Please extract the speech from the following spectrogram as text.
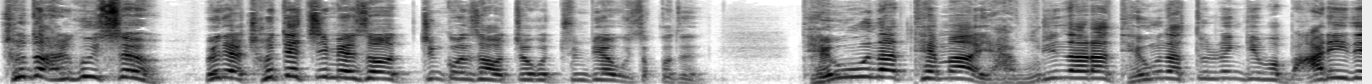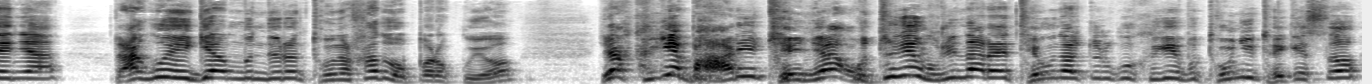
저도 알고 있어요. 왜냐, 저때쯤에서 증권사 어쩌고 준비하고 있었거든. 대우나 테마, 야, 우리나라 대우나 뚫는 게 뭐 말이 되냐? 라고 얘기한 분들은 돈을 하도 못 벌었고요. 야, 그게 말이 되냐? 어떻게 우리나라에 대우나 뚫고 그게 뭐 돈이 되겠어?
